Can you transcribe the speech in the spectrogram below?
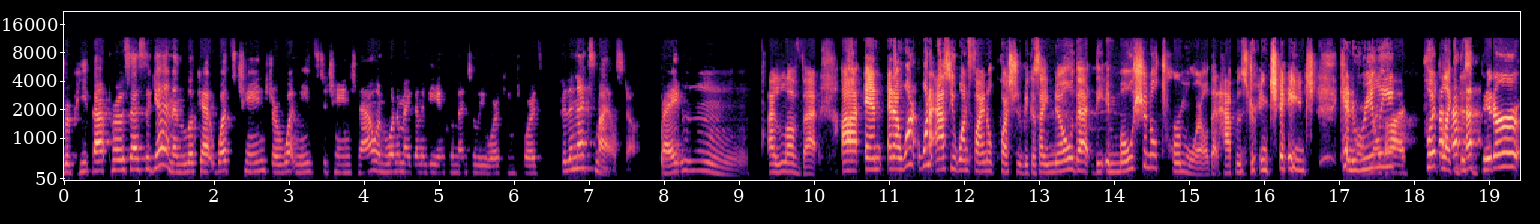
repeat that process again and look at what's changed or what needs to change now and what am I going to be incrementally working towards for the next milestone, right? Mm, I love that. Uh, and and I want want to ask you one final question because I know that the emotional turmoil that happens during change can oh really put like this bitter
